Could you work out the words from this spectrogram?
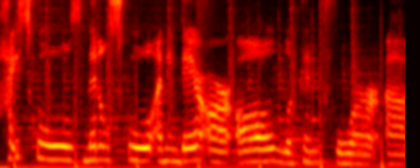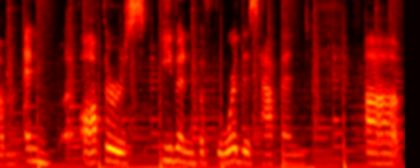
high schools, middle school. I mean, they are all looking for, um, and authors even before this happened. Uh,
